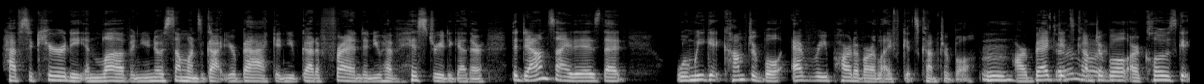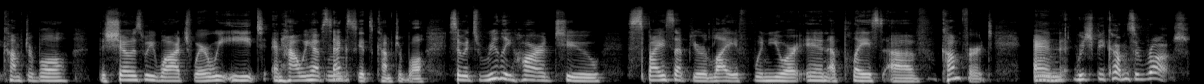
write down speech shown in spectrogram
have security and love, and you know someone's got your back, and you've got a friend, and you have history together. The downside is that when we get comfortable, every part of our life gets comfortable. Mm. our bed gets right. comfortable, our clothes get comfortable, the shows we watch, where we eat, and how we have mm. sex gets comfortable. So it's really hard to spice up your life when you are in a place of comfort. And mm, Which becomes a rut.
